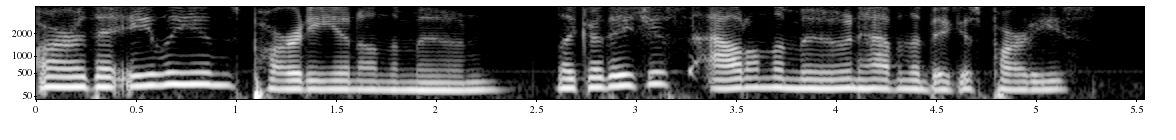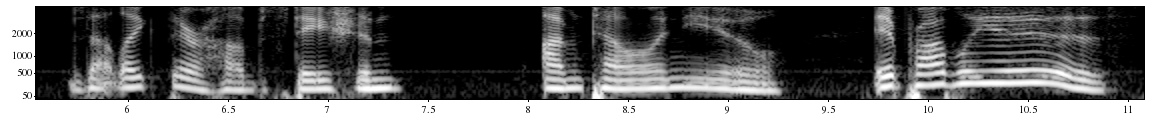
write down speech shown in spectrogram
are the aliens partying on the moon? Like, are they just out on the moon having the biggest parties? Is that like their hub station? I'm telling you, it probably is.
